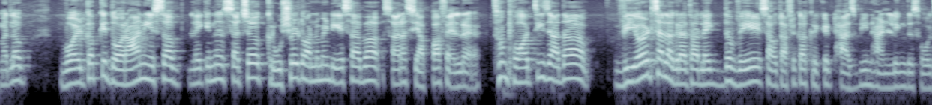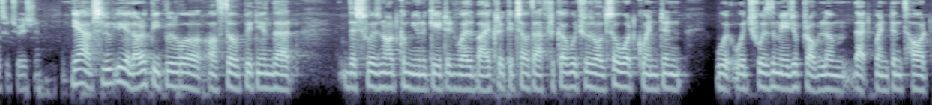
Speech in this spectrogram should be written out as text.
मतलब World Cup के दौरान ये सब लेकिन such a crucial tournament, ये सब uh, सारा स्यापा फैल रहा है तो बहुत ही ज़्यादा weird sa lag raha tha, like the way South Africa cricket has been handling this whole situation. Yeah, absolutely. A lot of people were of the opinion that this was not communicated well by Cricket South Africa, which was also what Quinton Quinton, which was the major problem that Quinton thought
